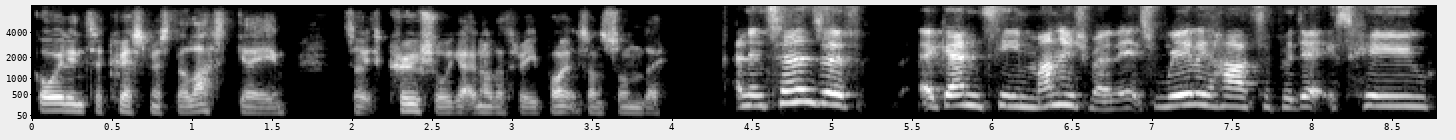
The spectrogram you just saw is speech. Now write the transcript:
going into Christmas, the last game. So it's crucial we get another three points on Sunday. And in terms of, again, team management, it's really hard to predict who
